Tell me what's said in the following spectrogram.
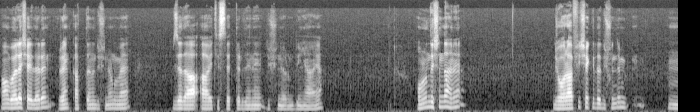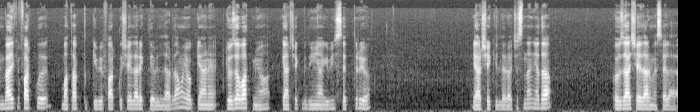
Ama böyle şeylerin renk kattığını düşünüyorum ve bize daha ait hissettirdiğini düşünüyorum dünyaya. Onun dışında hani coğrafi şekilde düşündüm hmm, belki farklı bataklık gibi farklı şeyler ekleyebilirlerdi ama yok yani göze batmıyor. Gerçek bir dünya gibi hissettiriyor. Yer şekilleri açısından ya da özel şeyler mesela.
